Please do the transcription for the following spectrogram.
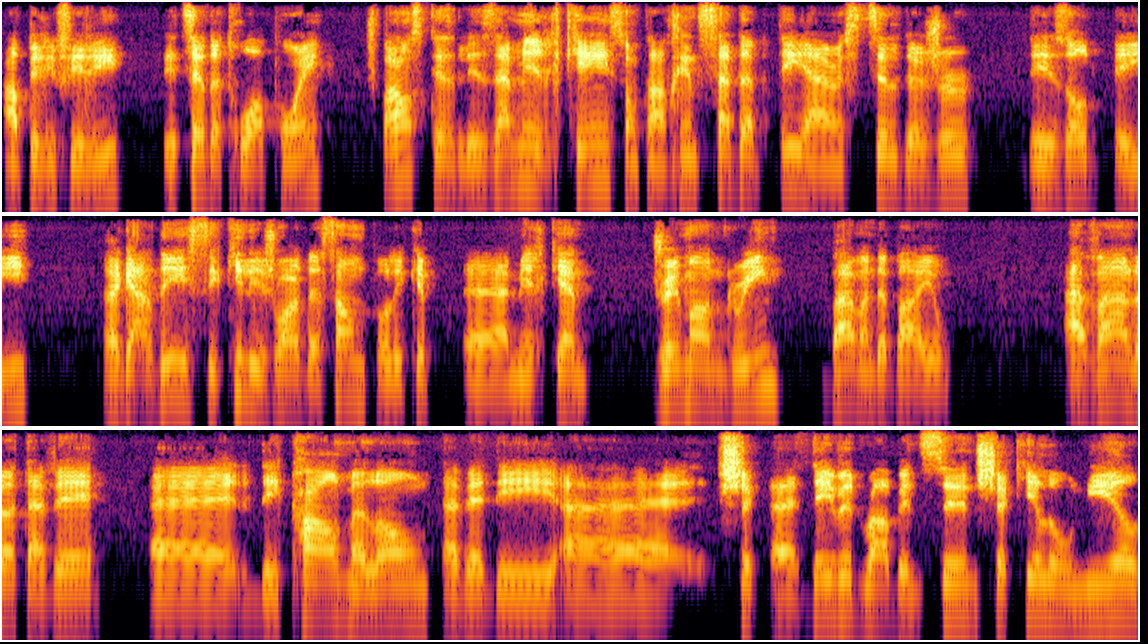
en périphérie, les tirs de trois points, je pense que les Américains sont en train de s'adapter à un style de jeu des autres pays. Regardez, c'est qui les joueurs de centre pour l'équipe euh, américaine? Draymond Green, Bam Adebayo. Avant, là, tu avais euh, des Carl Malone, tu avais des euh, David Robinson, Shaquille O'Neal.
